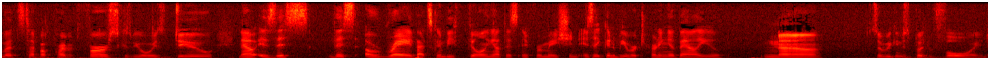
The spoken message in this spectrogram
let's type up private first because we always do. Now, is this this array that's going to be filling out this information? Is it going to be returning a value? Nah. So we can just put void,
